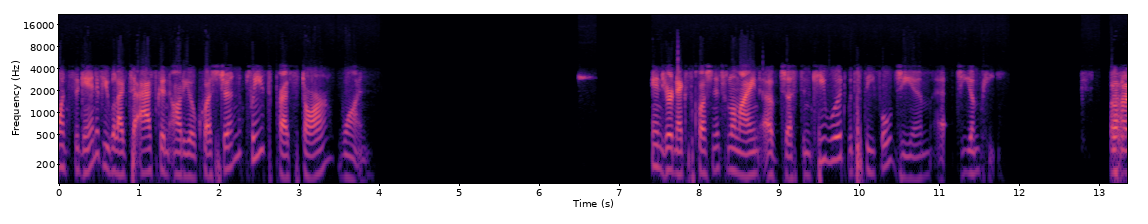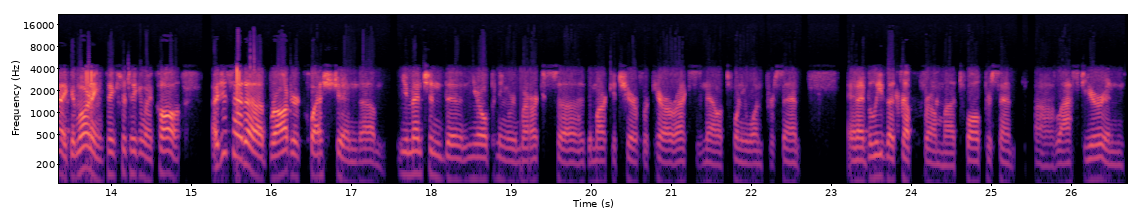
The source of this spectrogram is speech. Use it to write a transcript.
Once again, if you would like to ask an audio question, please press star one. And your next question is from the line of Justin Keywood with Stifel GM, uh, GMP. Hi, good morning. Thanks for taking my call. I just had a broader question. Um, you mentioned in your opening remarks uh, the market share for CareRx is now at 21%, and I believe that's up from uh, 12% uh, last year, and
